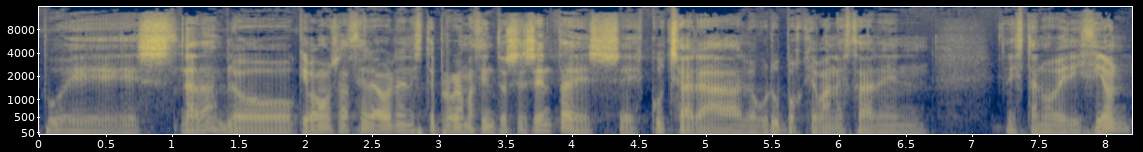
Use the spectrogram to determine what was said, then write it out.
Pues nada, lo que vamos a hacer ahora en este programa 160 es escuchar a los grupos que van a estar en esta nueva edición.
